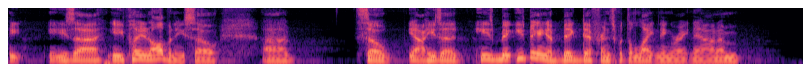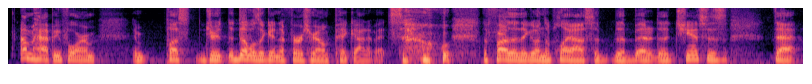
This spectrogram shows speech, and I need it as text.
he, he's uh, he played in Albany, so uh, so yeah, he's a he's big, he's making a big difference with the Lightning right now, and I'm I'm happy for him. And plus, the Devils are getting a first round pick out of it. So the farther they go in the playoffs, the, better the chances that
